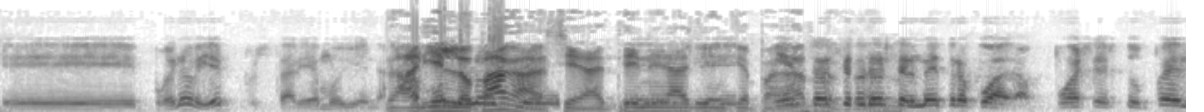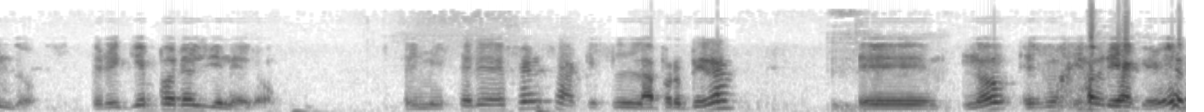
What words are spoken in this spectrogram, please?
Eh, bueno, bien, pues estaría muy bien. Alguien lo paga, si tiene alguien que pagar. 500 euros del metro cuadrado, pues estupendo. Pero ¿y quién pone el dinero? ¿El Ministerio de Defensa, que es la propiedad? Eh, no, es lo que habría que ver.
